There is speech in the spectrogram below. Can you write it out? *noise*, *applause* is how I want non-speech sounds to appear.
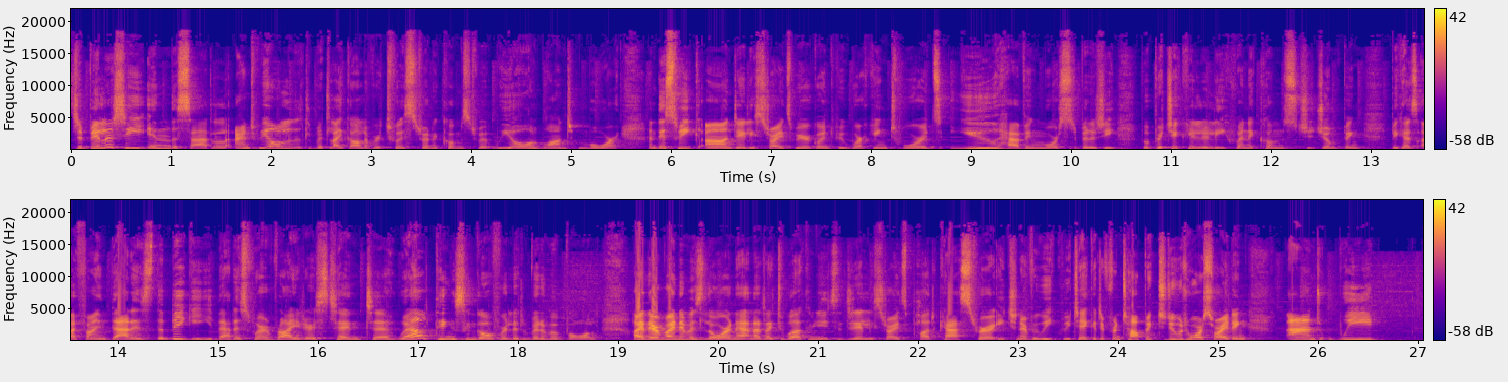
Stability in the saddle. Aren't we all a little bit like Oliver Twist when it comes to it? We all want more. And this week on Daily Strides, we are going to be working towards you having more stability, but particularly when it comes to jumping, because I find that is the biggie. That is where riders tend to, well, things can go for a little bit of a ball. Hi there, my name is Lorna, and I'd like to welcome you to the Daily Strides podcast, where each and every week we take a different topic to do with horse riding and we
